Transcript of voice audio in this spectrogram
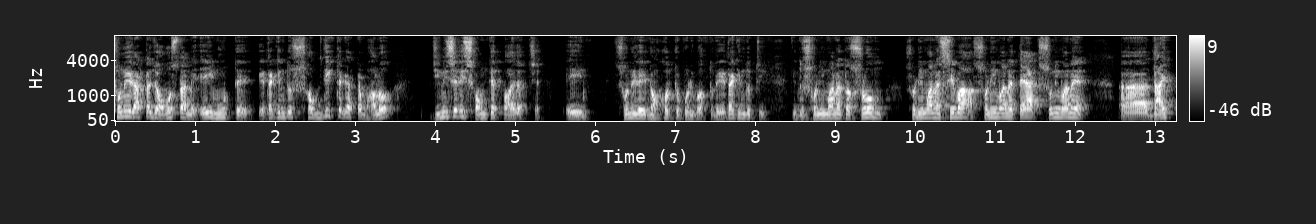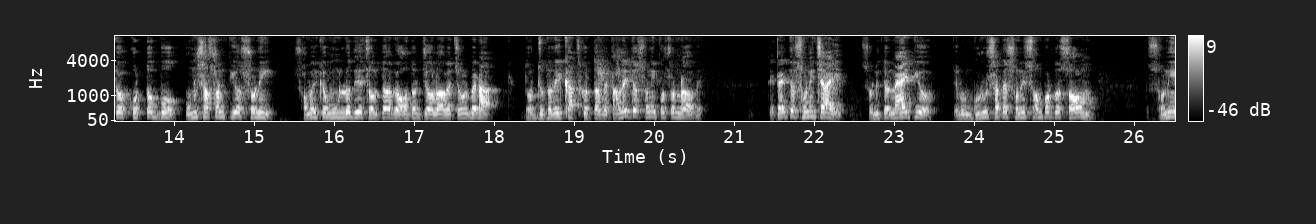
শনির একটা যে অবস্থান, এই মুহূর্তে এটা কিন্তু সব দিক থেকে একটা ভালো জিনিসেরই সংকেত পাওয়া যাচ্ছে। এই শনির এই নক্ষত্র পরিবর্তনে, এটা কিন্তু ঠিক। কিন্তু শনি মানে তো শ্রম, শনি মানে সেবা, শনি মানে ত্যাগ, শনি মানে দায়িত্ব, কর্তব্য, অনুশাসন প্রিয় শনি। সময়কে মূল্য দিয়ে চলতে হবে, অধৈর্য হলে চলবে না। ধৈর্য ধরেই কাজ করতে হবে, তাহলেই তো শনি প্রসন্ন হবে। এটাই তো শনি চাই শনি তো ন্যায় প্রিয় এবং গুরুর সাথে শনির সম্পর্ক সম। শনি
